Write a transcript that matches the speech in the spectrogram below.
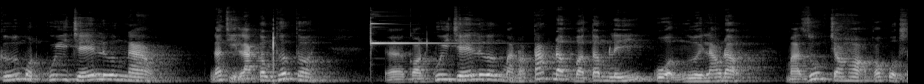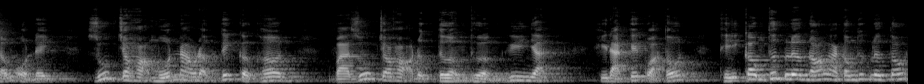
cứ một quy chế lương nào, nó chỉ là công thức thôi. Ờ, còn quy chế lương mà nó tác động vào tâm lý của người lao động mà giúp cho họ có cuộc sống ổn định, giúp cho họ muốn lao động tích cực hơn và giúp cho họ được tưởng thưởng, ghi nhận khi đạt kết quả tốt. Thì công thức lương đó là công thức lương tốt.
